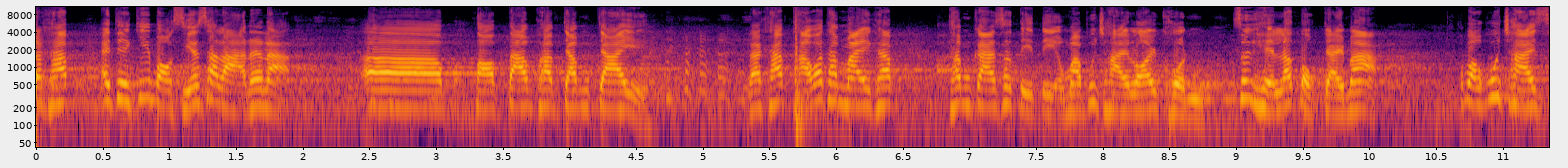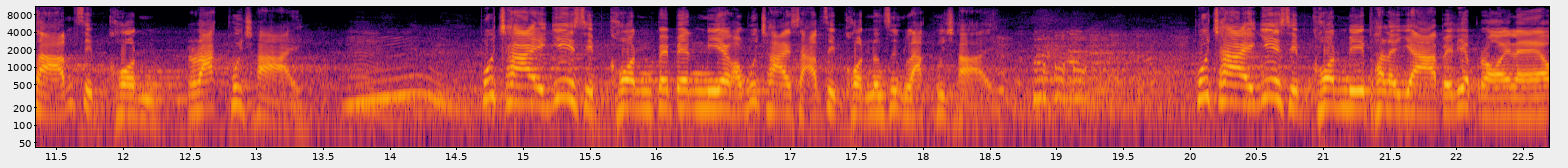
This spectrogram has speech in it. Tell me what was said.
นะครับไอ้ที่เมื่อกี้บอกเสียสละนั่นน่ะ เอ่อตอบตามความจำใจนะครับ ถามว่าทำไมครับทำการสถิติออกมาผู้ชายร้อยคน ซึ่งเห็นแล้วตกใจมาก เขาบอกผู้ชาย 30 คนรักผู้ชาย ผู้ชาย 20 คนไปเป็นเมียของผู้ชาย 30 คนนึงซึ่งรักผู้ชาย ผู้ชาย 20 คนมีภรรยาไปเรียบร้อยแล้ว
